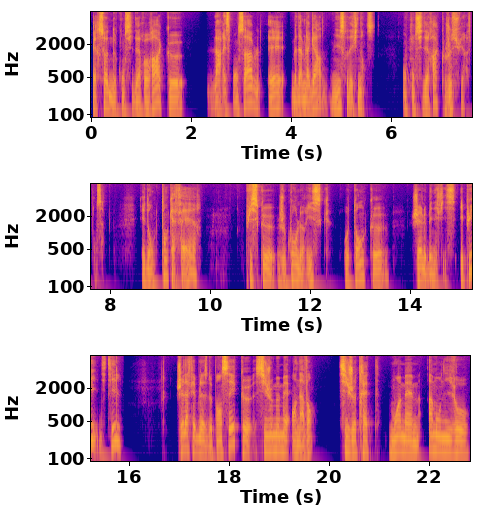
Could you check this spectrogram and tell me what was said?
personne ne considérera que la responsable est Madame Lagarde, ministre des Finances. On considérera que je suis responsable. Et donc, tant qu'à faire, puisque je cours le risque, autant que j'ai le bénéfice. Et puis, dit-il, j'ai la faiblesse de penser que si je me mets en avant, si je traite moi-même à mon niveau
